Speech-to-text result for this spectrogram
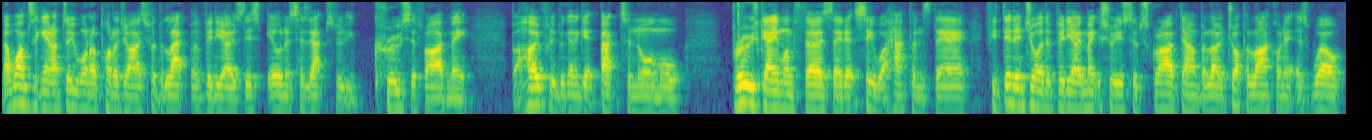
Now, once again, I do want to apologise for the lack of videos. This illness has absolutely crucified me. But hopefully we're going to get back to normal. Bruges game on Thursday. Let's see what happens there. If you did enjoy the video, make sure you subscribe down below. Drop a like on it as well.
